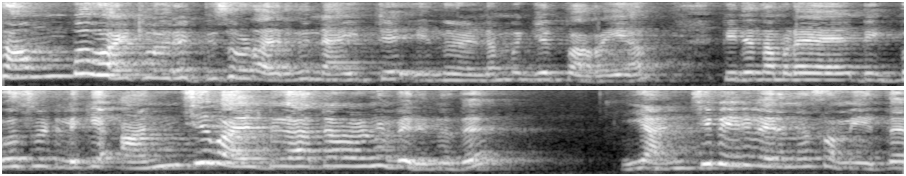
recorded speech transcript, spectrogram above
സംഭവമായിട്ടുള്ള ഒരു എപ്പിസോഡായിരുന്നു നൈറ്റ് എന്ന് വേണമെങ്കിൽ പറയാം. പിന്നെ നമ്മുടെ ബിഗ് ബോസ് വീട്ടിലേക്ക് അഞ്ച് വൈൽഡ് കാർഡാണ് വരുന്നത്. ഈ അഞ്ചു പേര് വരുന്ന സമയത്ത്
